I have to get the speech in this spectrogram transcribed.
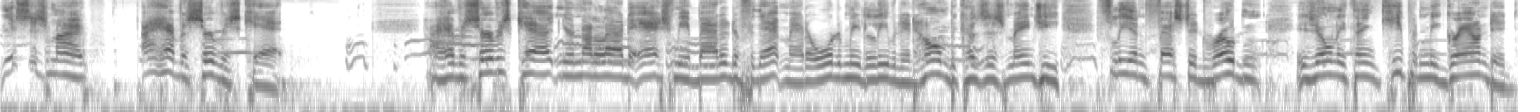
This is my. I have a service cat. I have a service cat, and you're not allowed to ask me about it, or for that matter, order me to leave it at home because this mangy, flea infested rodent is the only thing keeping me grounded.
